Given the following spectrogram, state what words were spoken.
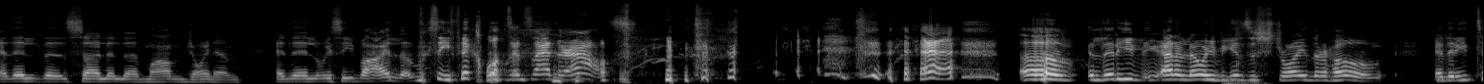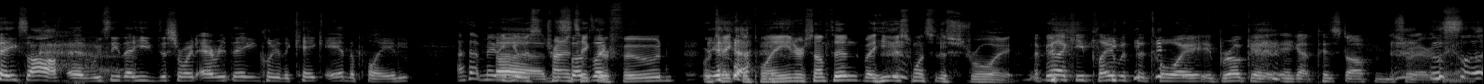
And then the son and the mom join him, and then we see behind them, we see Piccolo's inside their house. um, and then he, out of nowhere, he begins destroying their home. And then he takes off, and we see that he destroyed everything, including the cake and the plane. I thought maybe he was Uh, trying to son's take their food or take the plane or something, but he just wants to destroy. I feel like he played with the toy, it broke it, and he got pissed off and destroyed everything. The, son,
